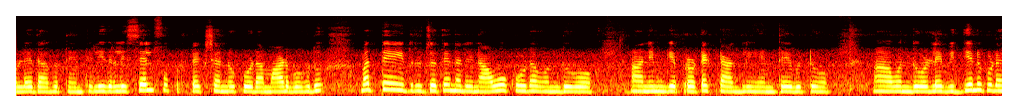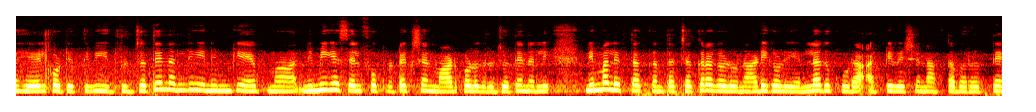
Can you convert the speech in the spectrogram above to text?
ಒಳ್ಳೆಯದಾಗುತ್ತೆ ಅಂತೇಳಿ. ಇದರಲ್ಲಿ ಸೆಲ್ಫ್ ಪ್ರೊಟೆಕ್ಷನ್ನು ಕೂಡ ಮಾಡಬಹುದು. ಮತ್ತು ಇದ್ರ ಜೊತೆಯಲ್ಲಿ ನಾವು ಕೂಡ ಒಂದು ನಿಮಗೆ ಪ್ರೊಟೆಕ್ಟ್ ಆಗಲಿ ಅಂತೇಳ್ಬಿಟ್ಟು ಒಂದು ಒಳ್ಳೆ ವಿದ್ಯೆನೂ ಕೂಡ ಹೇಳ್ಕೊಟ್ಟಿರ್ತೀವಿ. ಇದ್ರ ಜೊತೆಯಲ್ಲಿ ನಿಮಗೆ ನಿಮಗೆ ಸೆಲ್ಫ್ ಪ್ರೊಟೆಕ್ಷನ್ ಮಾಡ್ಕೊಳ್ಳೋದ್ರ ಜೊತೆಯಲ್ಲಿ ನಿಮ್ಮಲ್ಲಿರ್ತಕ್ಕಂಥ ಚಕ್ರಗಳು, ನಾಡಿಗಳು ಎಲ್ಲದೂ ಕೂಡ ಆಕ್ಟಿವೇಷನ್ ಆಗ್ತಾ ಬರುತ್ತೆ.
